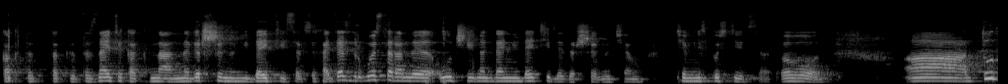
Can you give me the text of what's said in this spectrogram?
как-то так, это, знаете, как на, на вершину не дойти со всех, хотя, с другой стороны, лучше иногда не дойти до вершины, чем, чем не спуститься, вот. А, тут,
